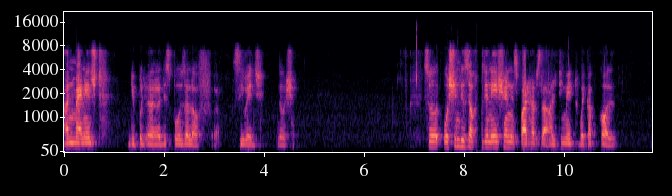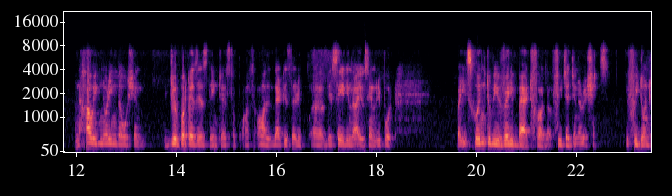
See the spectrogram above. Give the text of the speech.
unmanaged uh, disposal of uh, sewage in the ocean. So ocean desoxygenation is perhaps the ultimate wake-up call on how ignoring the ocean jeopardizes the interests of us all. That is the uh, they said in the IUCN report. But it's going to be very bad for the future generations if we don't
